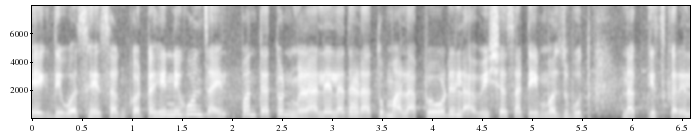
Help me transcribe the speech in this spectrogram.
एक दिवस हे संकटही निघून जाईल पण त्यातून मिळालेला धडा तुम्हाला पुढील आयुष्यासाठी मजबूत नक्कीच करेल.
